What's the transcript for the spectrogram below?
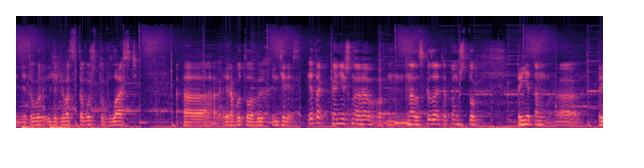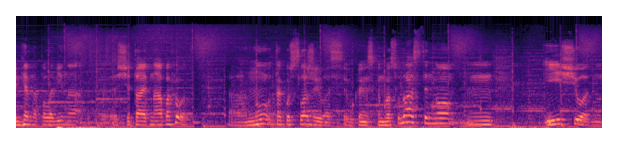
И для того и добиваться того, что власть и работала в их интересах. Это, конечно, надо сказать о том, что при этом э, примерно половина э, считает наоборот. Ну, так уж сложилось в украинском государстве, но и еще одно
